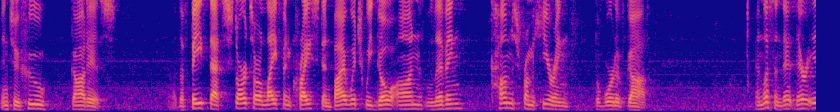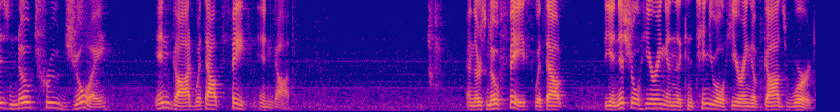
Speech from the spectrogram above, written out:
into who God is. The faith that starts our life in Christ and by which we go on living comes from hearing the Word of God. And listen, there, is no true joy in God without faith in God. And there's no faith without the initial hearing and the continual hearing of God's Word.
